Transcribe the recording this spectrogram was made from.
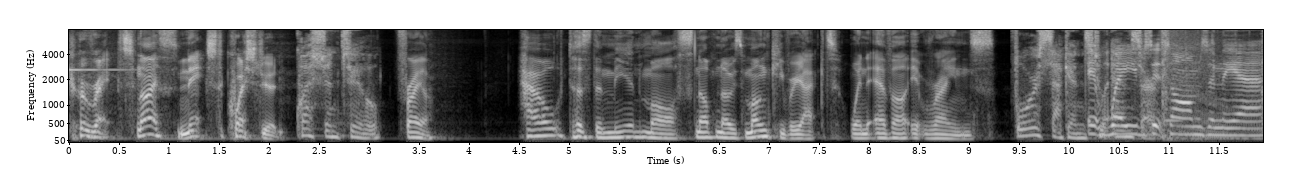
Correct. Nice. Next question. Question two. Freya, how does the Myanmar snub-nosed monkey react whenever it rains? Four seconds It to waves answer. its arms in the air.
